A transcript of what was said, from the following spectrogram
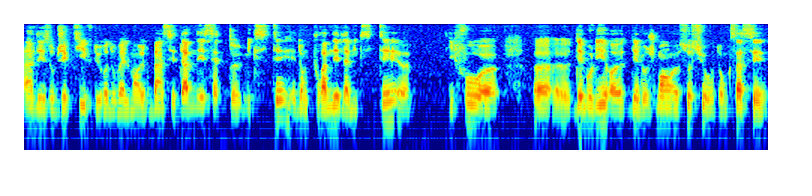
un des objectifs du renouvellement urbain, c'est d'amener cette mixité. Et donc, pour amener de la mixité, euh, il faut euh, euh, démolir des logements sociaux. Donc ça, c'est,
